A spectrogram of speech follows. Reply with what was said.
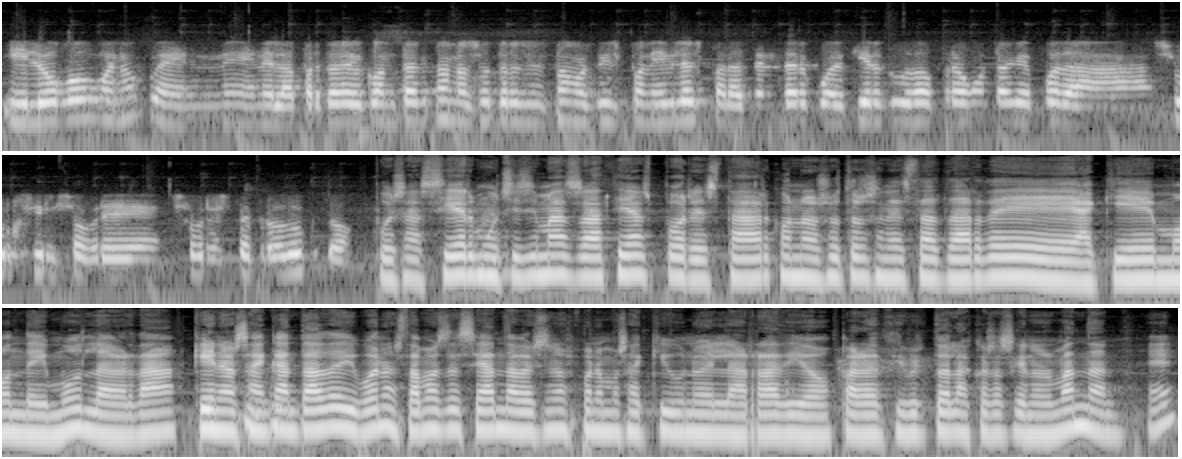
Y luego, bueno, en, en el apartado de contacto nosotros estamos disponibles para atender cualquier duda o pregunta que pueda surgir sobre, sobre este producto. Pues Asier, muchísimas gracias por estar con nosotros en esta tarde aquí en Monday Mood. La verdad que nos ha encantado y bueno, estamos deseando a ver si nos ponemos aquí uno en la radio para recibir todas las cosas que nos mandan. ¿eh?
